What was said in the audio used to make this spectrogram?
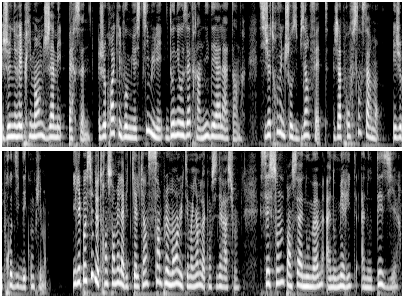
Je ne réprimande jamais personne. Je crois qu'il vaut mieux stimuler, donner aux êtres un idéal à atteindre. Si je trouve une chose bien faite, j'approuve sincèrement et je prodigue des compliments. Il est possible de transformer la vie de quelqu'un simplement en lui témoignant de la considération. Cessons de penser à nous-mêmes, à nos mérites, à nos désirs,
